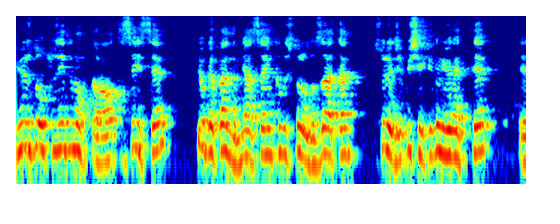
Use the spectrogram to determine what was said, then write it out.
%37.6'sı ise yok efendim yani Sayın Kılıçdaroğlu zaten süreci bir şekilde yönetti e,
